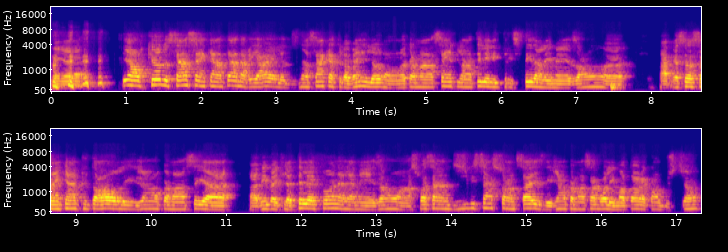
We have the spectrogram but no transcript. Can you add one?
Mais euh, si on recule 150 ans en arrière, là, 1980, là, on a commencé à implanter l'électricité dans les maisons. Euh, après ça, cinq ans plus tard, les gens ont commencé à, avec le téléphone à la maison. En 1876, les gens ont commencé à avoir les moteurs à combustion.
